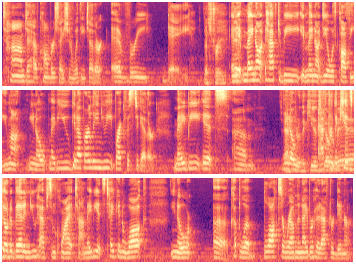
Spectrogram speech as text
time to have conversation with each other every day. That's true. and it may not have to be it may not deal with coffee. You might you know maybe you get up early and you eat breakfast together. Maybe it's um you After know the kids after to the kids go to bed and you have some quiet time. Maybe it's taking a walk you know a couple of blocks around the neighborhood after dinner.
